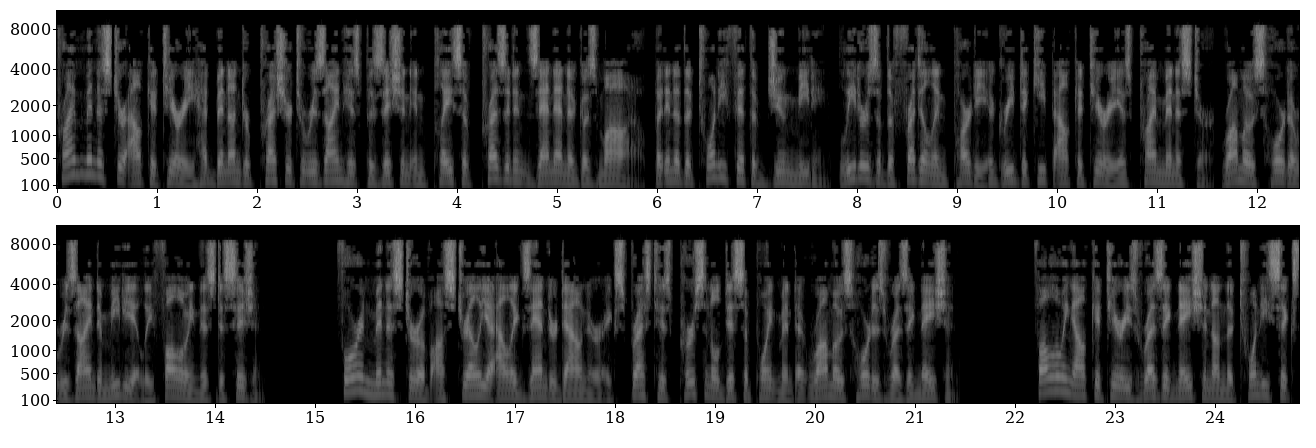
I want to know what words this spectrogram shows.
Prime Minister Alkatiri had been under pressure to resign his position in place of President Xanana Gusmao, but in a 25 June meeting, leaders of the Fretilin party agreed to keep Alkatiri as Prime Minister. Ramos Horta resigned immediately following this decision. Foreign Minister of Australia Alexander Downer expressed his personal disappointment at Ramos Horta's resignation. Following Alkatiri's resignation on 26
